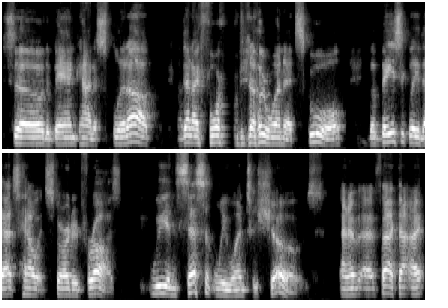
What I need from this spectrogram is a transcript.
So the band kind of split up. Then I formed another one at school. But basically, that's how it started for us. We incessantly went to shows. And in fact, I,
